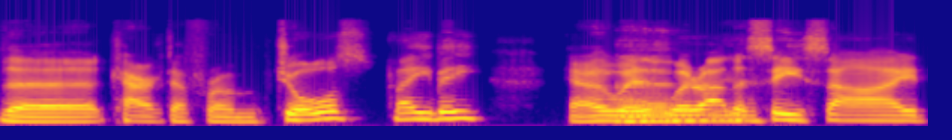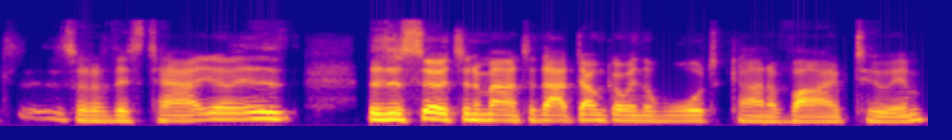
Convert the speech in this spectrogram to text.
the character from jaws maybe you know, we're, Oh, we're at the seaside, sort of this town. You know, there's, there's a certain amount of that. Don't go in the water kind of vibe to him.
